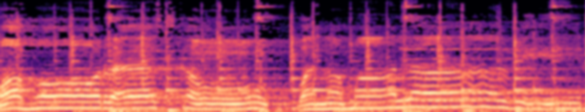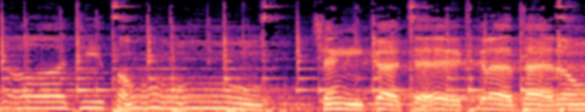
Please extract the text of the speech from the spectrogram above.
మహోరస్కం వనమాలా వీరాజితం శంఖచక్రధరం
